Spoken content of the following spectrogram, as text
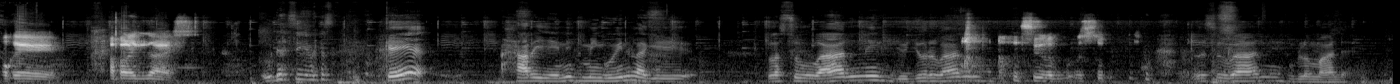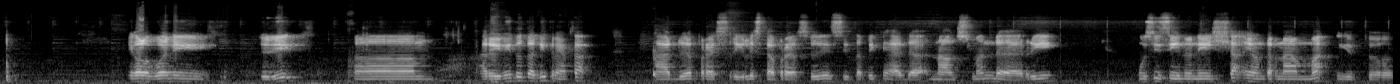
Oke, apalagi guys? udah sih mas kayaknya hari ini minggu ini lagi lesuan nih jujur banget lebu lesu. lesuan nih belum ada Ya kalau gue nih, jadi em, hari ini tuh tadi ternyata ada press release, gak press release sih, tapi kayak ada announcement dari musisi Indonesia yang ternama gitu.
